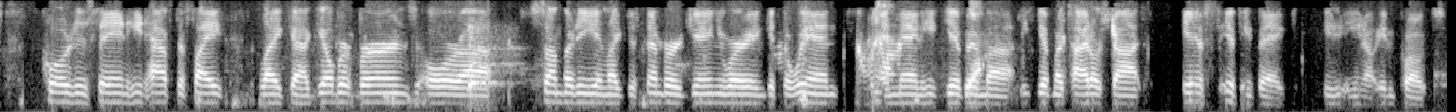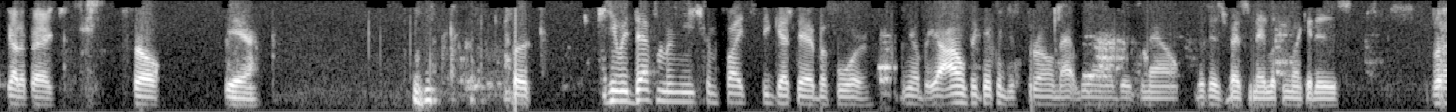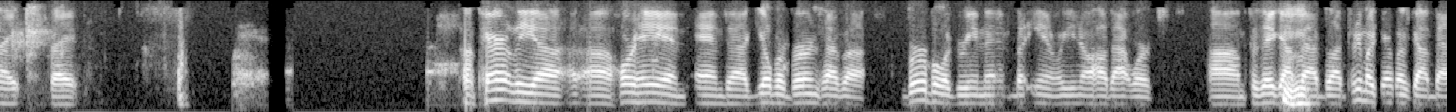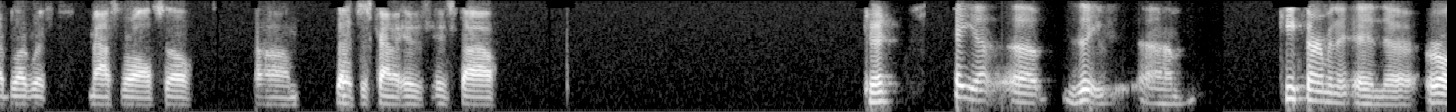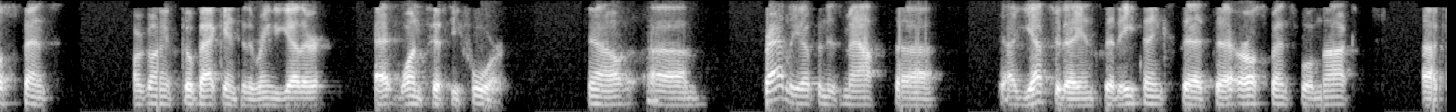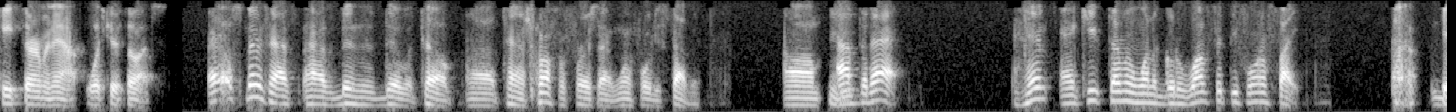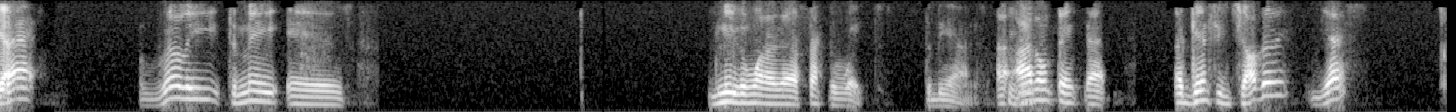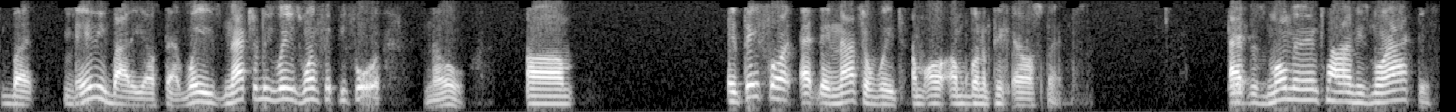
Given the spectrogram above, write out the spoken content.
quoted as saying he'd have to fight like uh, Gilbert Burns or uh, somebody in like December, or January, and get the win, and then he'd give him uh, he'd give him a title shot if if he begged. He, you know, in quotes, got to beg. So Yeah. Mhm. But he would definitely need some fights to get there before, you know. But yeah, I don't think they can just throw him at Leon Edwards now with his resume looking like it is. Right, right. Apparently, uh, uh, Jorge and and uh, Gilbert Burns have a verbal agreement, but you know you know how that works because um, they got Mhm. bad blood. Pretty much everyone's got bad blood with Masvidal, so um, that's just kind of his his style. Okay. Hey, uh, uh, Z, um, Keith Thurman and uh, Errol Spence are going to go back into the ring together at 154. Now, um, Bradley opened his mouth uh, uh, yesterday and said he thinks that uh, Errol Spence will knock uh, Keith Thurman out. What's your thoughts? Errol Spence has has business to deal with Tel, uh, Terrence Crawford first at 147. Um, Mhm. After that, him and Keith Thurman want to go to 154 and fight. Yeah. That really, to me, is neither one of their effective weights. To be honest, I, I Mhm. don't think that against each other, yes, but Mhm. anybody else that weighs naturally weighs 154, no. Um, if they fought at their natural weights, I'm all, I'm going to pick Errol Spence. At this moment in time, he's more active,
